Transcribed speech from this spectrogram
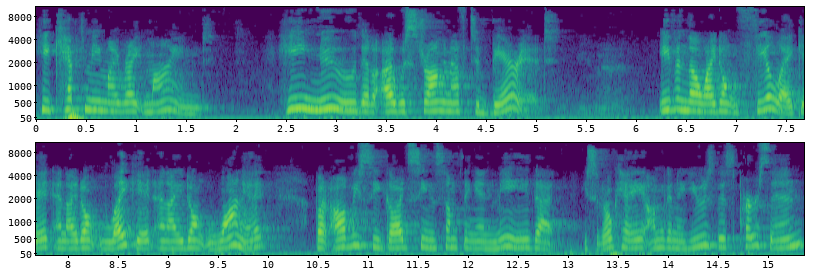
He kept me in my right mind. He knew that I was strong enough to bear it. Even though I don't feel like it and I don't like it and I don't want it, but obviously God's seen something in me that He said, okay, I'm going to use this person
